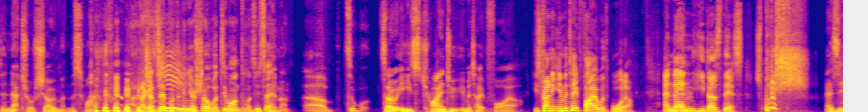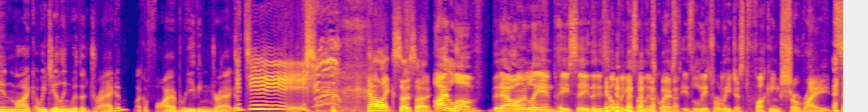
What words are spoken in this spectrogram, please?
He's a natural showman, this one. Uh, like I said, put him in your show. What do you want? What's he saying, man? uh, so, so he's trying to imitate fire. He's trying to imitate fire with water. And then he does this. Splish! As in, like, are we dealing with a dragon? Like a fire breathing dragon? kind of like so so. I love that our only NPC that is helping us on this quest is literally just fucking charades.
